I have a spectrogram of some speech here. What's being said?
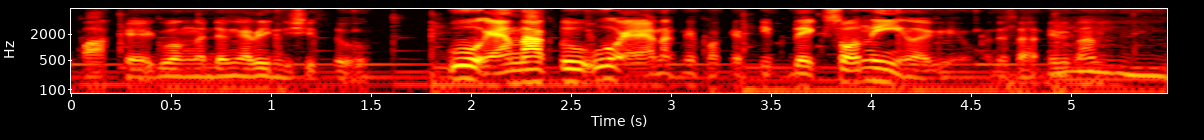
Pakai gue ngedengerin di situ. Uh enak tuh, uh enak nih pakai tip deck Sony lagi pada saat itu kan. Hmm.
